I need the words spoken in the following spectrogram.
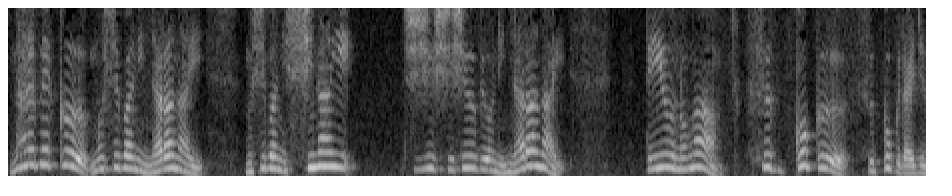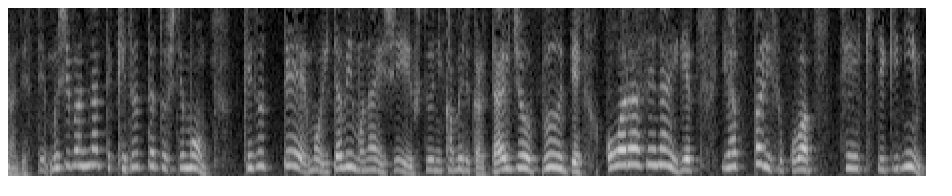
なるべく虫歯にならない、虫歯にしない歯周病にならないっていうのが、すっごく、すっごく大事なんです。で、虫歯になって削ったとしても、削ってもう痛みもないし、普通に噛めるから大丈夫で終わらせないで、やっぱりそこは定期的に、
